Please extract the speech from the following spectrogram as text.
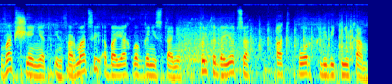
вообще нет информации о боях в Афганистане, только дается отпор клеветникам.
